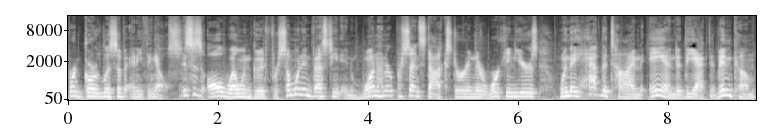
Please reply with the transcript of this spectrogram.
regardless of anything else. This is all well and good for someone investing in 100% stocks during their working years when they have the time and the active income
